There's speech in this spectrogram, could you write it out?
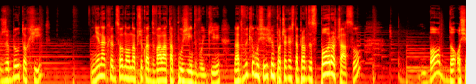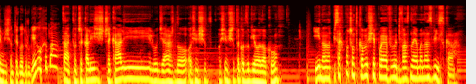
że był to hit, nie nakręcono na przykład dwa lata później dwójki. Na dwójkę musieliśmy poczekać naprawdę sporo czasu, bo do 82 chyba? Tak, to czekali, czekali ludzie aż do 80, 82 roku i na napisach początkowych się pojawiły dwa znajome nazwiska.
